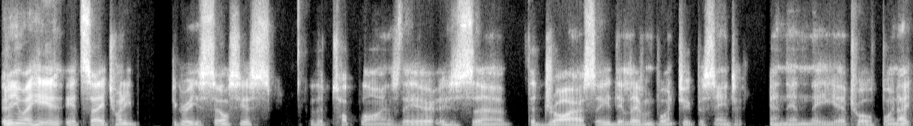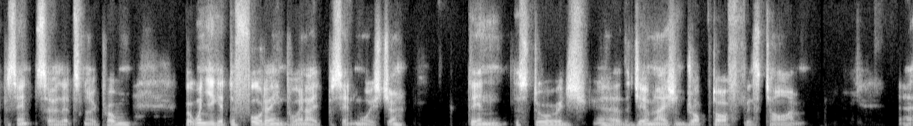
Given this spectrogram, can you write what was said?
But anyway, here it's a 20 degrees Celsius. The top lines there is uh, the drier seed, the 11.2%, and then the 12.8%, uh, so that's no problem. But when you get to 14.8% moisture, then the storage, uh, the germination dropped off with time. Uh,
